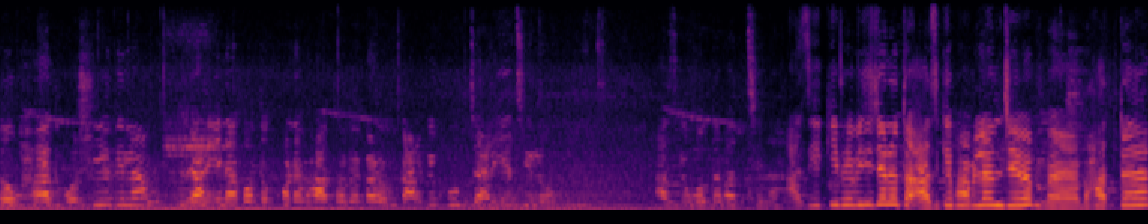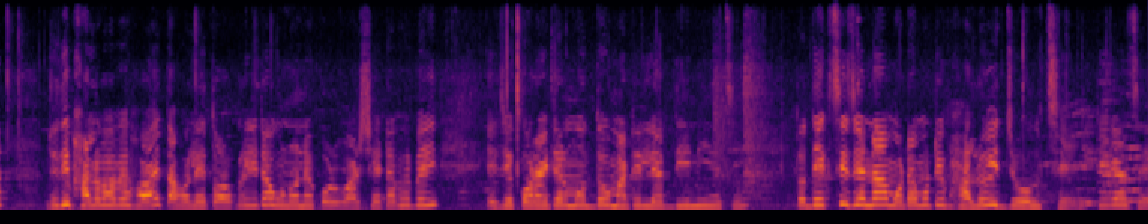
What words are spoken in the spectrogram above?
তো ভাত বসিয়ে দিলাম। জানি না কতক্ষণে ভাত হবে, কারণ কালকে খুব জ্বালিয়েছিল আজকে বলতে পারছি না। আজকে কি ভেবেছি জানো তো? আজকে ভাবলাম যে ভাতটা যদি ভালোভাবে হয়, তাহলে তরকারিটা উনুনে করব। আর সেটা ভেবেই এই যে কড়াইটার মধ্যেও মাটির ল্যাপ দিয়ে নিয়েছি। তো দেখছি যে, না, মোটামুটি ভালোই জ্বলছে, ঠিক আছে?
